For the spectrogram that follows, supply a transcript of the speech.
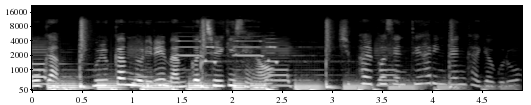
오감, 물감 놀이를 맘껏 즐기세요. 18% 할인된 가격으로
